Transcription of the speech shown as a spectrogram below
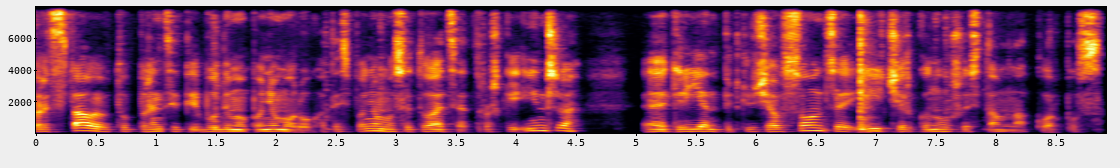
представив, то в принципі будемо по ньому рухатись. По ньому ситуація трошки інша. Е, Клієнт підключав сонце і черконув щось там на корпус.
